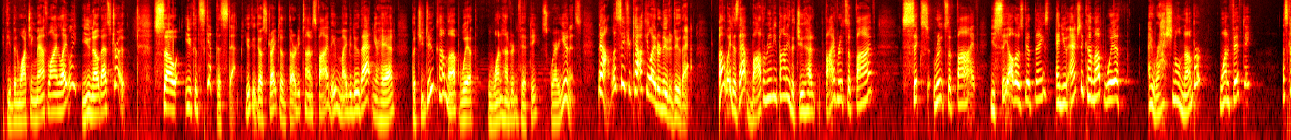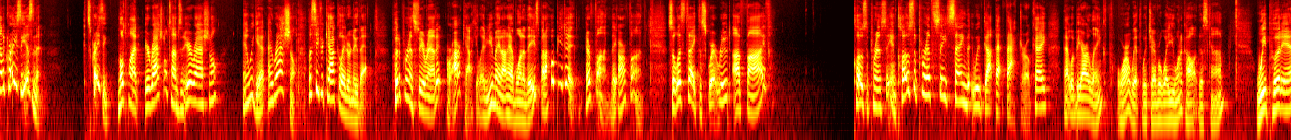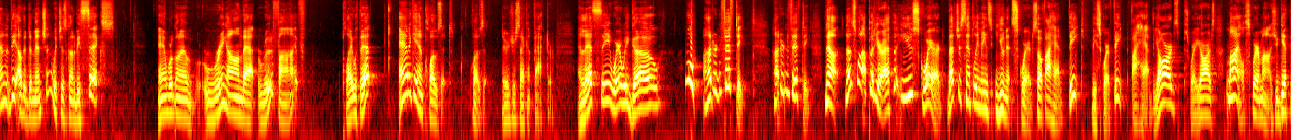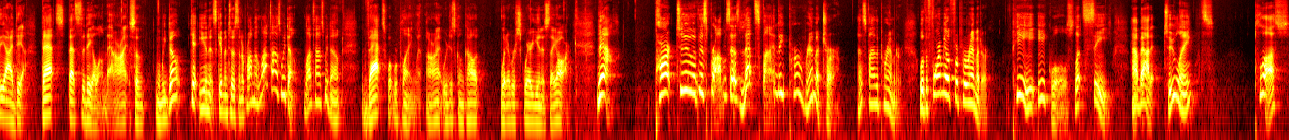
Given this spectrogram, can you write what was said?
If you've been watching Mathline lately, you know that's true. So you could skip this step. You could go straight to the 30 times 5, even maybe do that in your head, but you do come up with 150 square units. Now, let's see if your calculator knew to do that. By the way, does that bother anybody that you had five roots of five, six roots of five? You see all those good things, and you actually come up with a rational number, 150? That's kind of crazy, isn't it? It's crazy. Multiplying irrational times an irrational, and we get a rational. Let's see if your calculator knew that. Put a parenthesis around it, or our calculator. You may not have one of these, but I hope you do. They're fun. They are fun. So let's take the square root of 5 close the parenthesis, and close the parenthesis saying that we've got that factor, okay? That would be our length or our width, whichever way you want to call it this time. We put in the other dimension, which is going to be 6, and we're going to ring on that root of 5, play with it, and again close it. Close it. There's your second factor. And let's see where we go. Woo, 150. 150. Now, notice what I put here. I put u squared. That just simply means units squared. So if I had feet, be square feet. If I have yards, square yards. Miles, square miles. You get the idea. That's, that's the deal on that, all right? So when we don't get units given to us in a problem, a lot of times we don't, a lot of times we don't, that's what we're playing with, all right? We're just going to call it whatever square units they are. Now, part two of this problem says, let's find the perimeter. Let's find the perimeter. Well, the formula for perimeter, P equals, let's see, how about it? Two lengths plus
